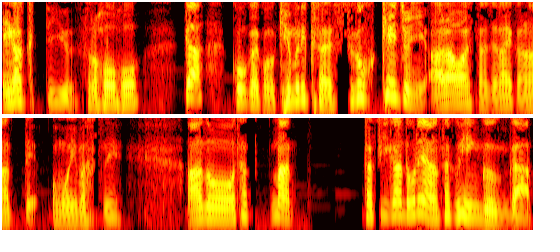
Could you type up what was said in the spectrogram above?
描くっていうその方法が今回この煙草ですごく顕著に表せたんじゃないかなって思いますね。あの、たつ、まあ、たつき監督ね、あの作品群が、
